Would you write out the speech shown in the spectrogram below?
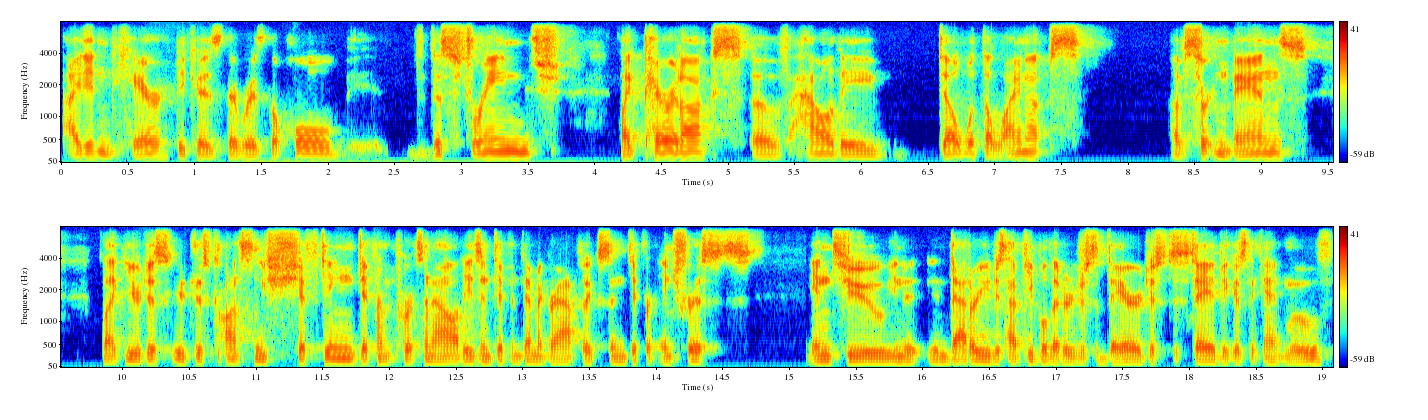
I didn't care because there was the whole the strange like paradox of how they dealt with the lineups of certain bands. Like you're just you're just constantly shifting different personalities and different demographics and different interests into you know in that, or you just have people that are just there just to stay because they can't move.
